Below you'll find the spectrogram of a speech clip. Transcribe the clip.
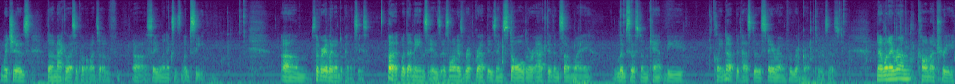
which is the macOS equivalent of, uh, say, Linux's libc. Um, so very light on dependencies. But what that means is as long as ripgrep is installed or active in some way, libsystem can't be cleaned up. It has to stay around for ripgrep to exist. Now when I run comma tree,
